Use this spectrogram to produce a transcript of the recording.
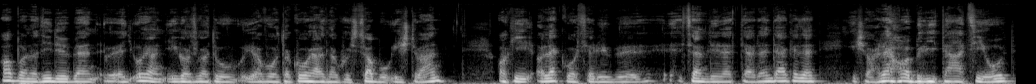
Abban az időben egy olyan igazgatója volt a kórháznak, hogy Szabó István, aki a legkorszerűbb szemlélettel rendelkezett, és a rehabilitációt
